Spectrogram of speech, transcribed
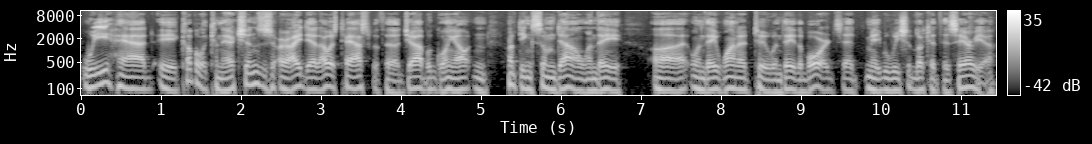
we had a couple of connections, or I did. I was tasked with a job of going out and hunting some down when they uh, when they wanted to. When they, the board, said maybe we should look at this area.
